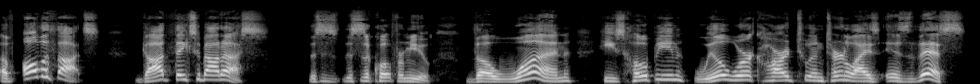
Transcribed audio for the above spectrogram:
of all the thoughts God thinks about us. This is this is a quote from you. The one he's hoping will work hard to internalize is this.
